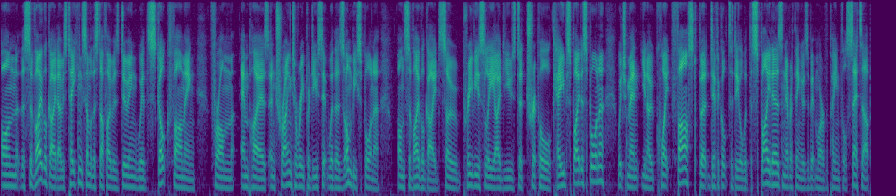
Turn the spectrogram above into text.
on the survival guide, I was taking some of the stuff I was doing with sculk farming from Empires and trying to reproduce it with a zombie spawner on survival guide. So previously, I'd used a triple cave spider spawner, which meant, you know, quite fast but difficult to deal with the spiders and everything. It was a bit more of a painful setup.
